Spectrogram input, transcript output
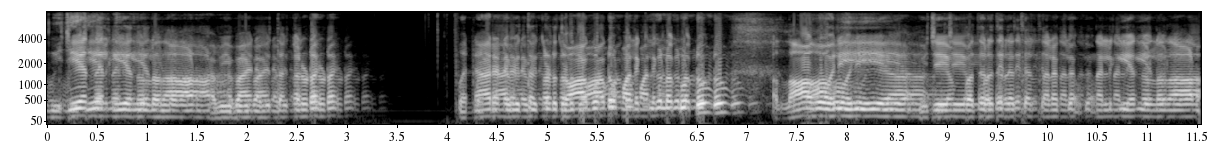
വിജയം നൽകി എന്നുള്ളതാണ് നബി തങ്ങളുടെ പൊന്നാര കൊണ്ടും മലക്കുകളെ കൊണ്ടും അള്ളാഹു വലിയ വിജയം നൽക- എന്നുള്ളതാണ്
